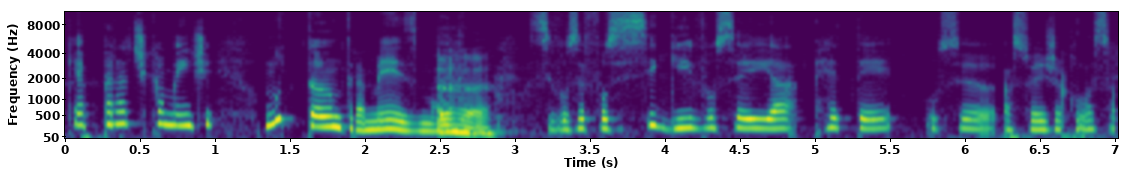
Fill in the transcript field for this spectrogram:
Que é praticamente... No Tantra mesmo, Aham. se você fosse seguir, você ia reter o seu, a sua ejaculação.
